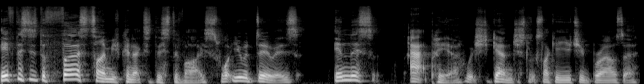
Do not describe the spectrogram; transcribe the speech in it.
if this is the first time you've connected this device, what you would do is in this app here, which again just looks like a YouTube browser,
